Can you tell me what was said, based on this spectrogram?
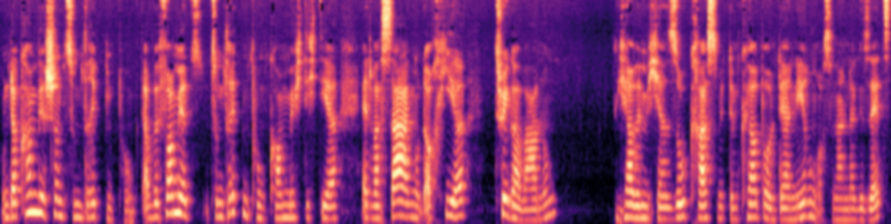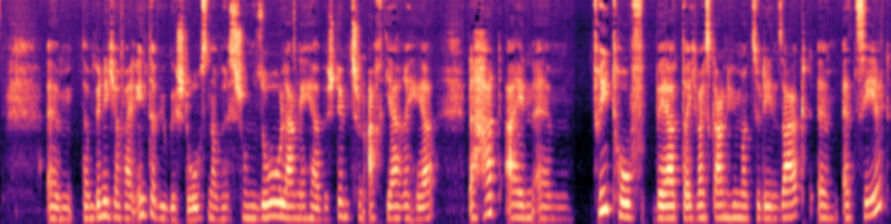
Und da kommen wir schon zum dritten Punkt. Aber bevor wir zum dritten Punkt kommen, möchte ich dir etwas sagen und auch hier Triggerwarnung ich habe mich ja so krass mit dem Körper und der Ernährung auseinandergesetzt. Ähm, dann bin ich auf ein Interview gestoßen, aber es ist schon so lange her, bestimmt schon acht Jahre her. Da hat ein ähm, Friedhofwärter, ich weiß gar nicht, wie man zu denen sagt, ähm, erzählt,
